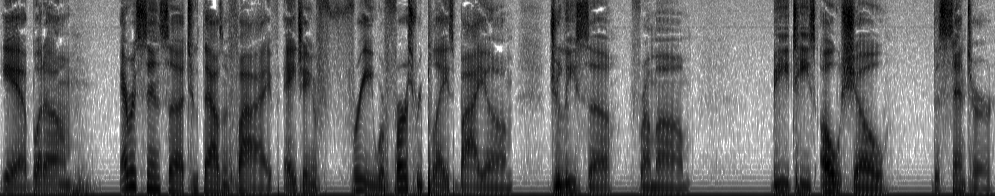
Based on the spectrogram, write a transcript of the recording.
Yeah, but um, ever since uh, 2005, AJ and Free were first replaced by um, Julissa from um, BET's old show, The Center,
